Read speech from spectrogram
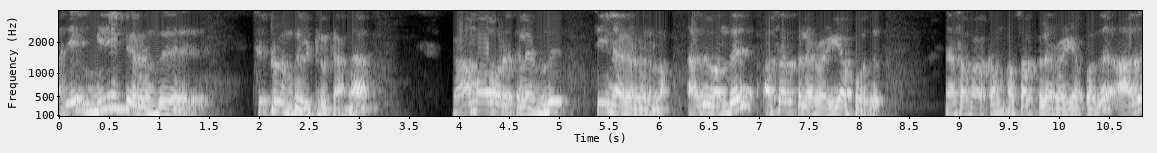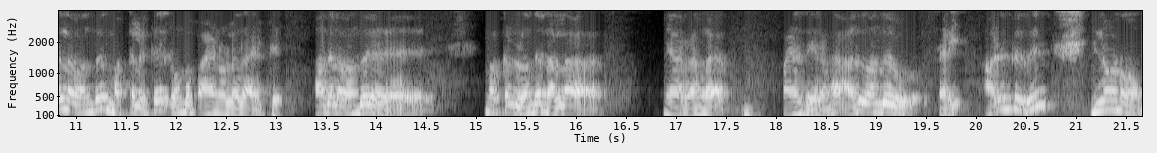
அதே மினி பேருந்து சிற்றுந்து விட்டுருக்காங்க. ராமாபுரத்திலிருந்து டி நகர் வரலாம். அது வந்து அசோக் பில்லர் வழியாக போகுது. நெசப்பாக்கம் அசோக் பில்லர் வழியாக போகுது. அதில் வந்து மக்களுக்கு ரொம்ப பயனுள்ளதாக இருக்குது அதில் வந்து மக்கள் வந்து நல்லா ஏறுறாங்க பயணம் செய்கிறாங்க அது வந்து சரி. அடுத்தது இன்னொன்றும்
